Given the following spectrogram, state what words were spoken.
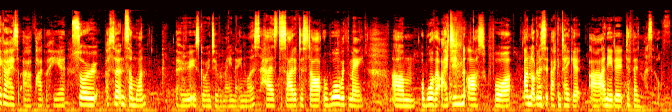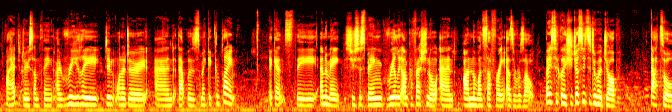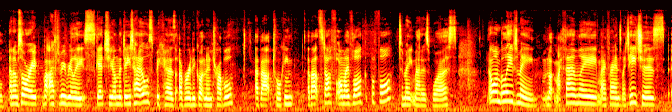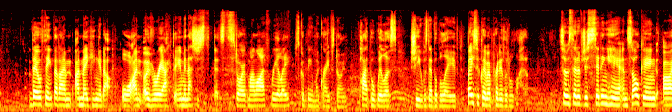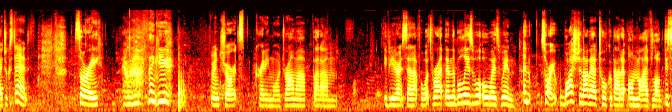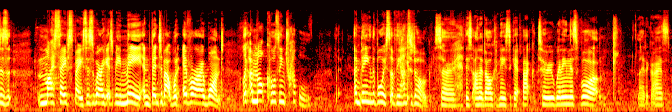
Hey guys, uh, Piper here. So, a certain someone who is going to remain nameless has decided to start a war with me. Um, a war that I didn't ask for. I'm not going to sit back and take it. Uh, I need to defend myself. I had to do something I really didn't want to do, and that was make a complaint against the enemy. She's just being really unprofessional, and I'm the one suffering as a result. Basically, she just needs to do her job. That's all. And I'm sorry, but I have to be really sketchy on the details because I've already gotten in trouble about talking about stuff on my vlog before. To make matters worse, no one believes me. Not my family, my friends, my teachers. They all think that I'm, I'm making it up or I'm overreacting. I mean, that's just, that's the story of my life, really. It's gotta be on my gravestone. Piper Willis, she was never believed. Basically, I'm a pretty little liar. So instead of just sitting here and sulking, I took a stand. Sorry. Thank you. I mean, sure, it's creating more drama, but um, if you don't stand up for what's right, then the bullies will always win. And sorry, why shouldn't I be able to talk about it on my vlog? This is my safe space. This is where I get to be me and vent about whatever I want. Like, I'm not causing trouble. I'm being the voice of the underdog. So, this underdog needs to get back to winning this war. Later, guys.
